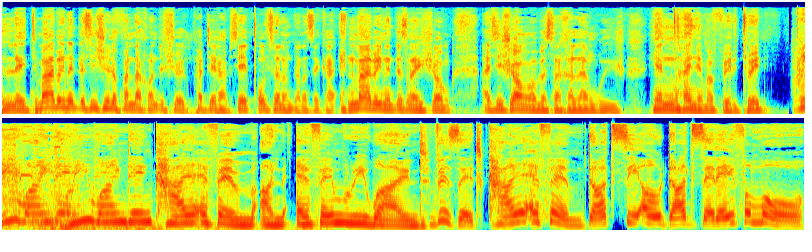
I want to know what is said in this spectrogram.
late ma bekunento esishilo fana khona the show ekuphathe kabi siyaxolisana mntana sekhaya and ma bekunento esingayishongo ayisishongo ngoba singahalanga kuyisho ngiyancanya bafethu 20 Rewinding. Rewinding Kaya FM on FM Rewind. Visit kayafm.co.za for more.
